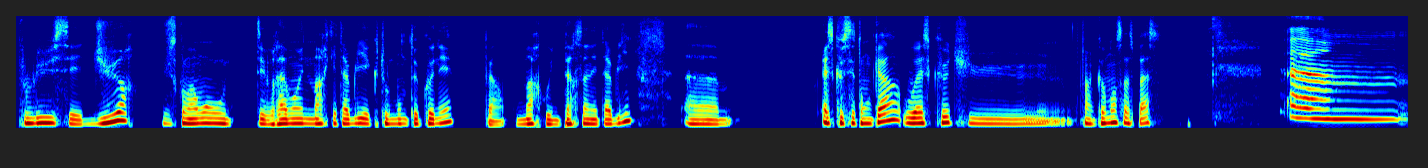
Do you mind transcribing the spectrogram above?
plus c'est dur jusqu'au moment où tu es vraiment une marque établie et que tout le monde te connaît une marque ou une personne établie. Euh, est-ce que c'est ton cas ou est-ce que tu, enfin, comment ça se passe? Euh,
